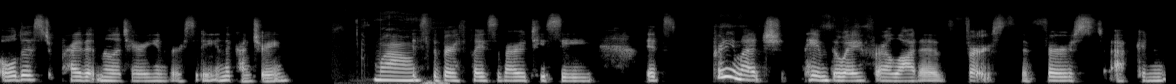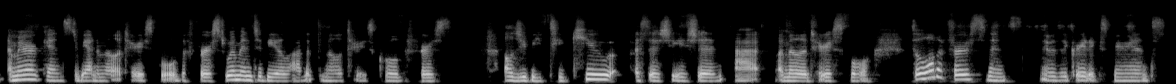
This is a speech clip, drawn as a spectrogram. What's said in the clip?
oldest private military university in the country. Wow. It's the birthplace of ROTC it's pretty much paved the way for a lot of firsts. The first African Americans to be at a military school, the first women to be allowed at the military school, the first LGBTQ association at a military school. So a lot of firsts, and it was a great experience.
